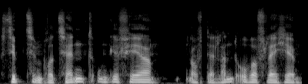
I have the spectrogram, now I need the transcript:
17 Prozent ungefähr auf der Landoberfläche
